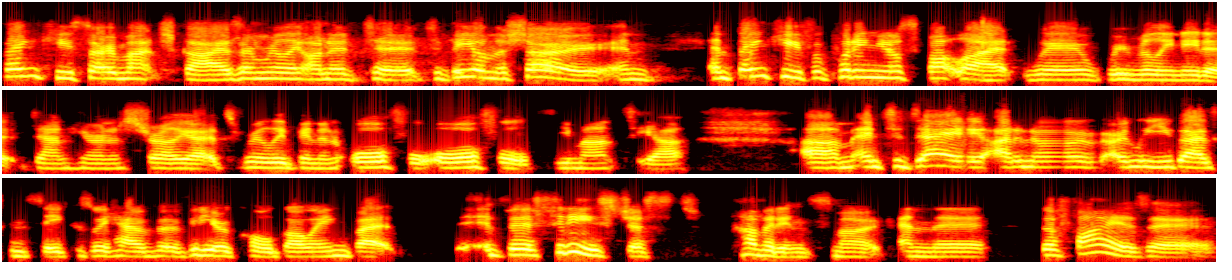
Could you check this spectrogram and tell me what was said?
Thank you so much, guys. I'm really honored to, to be on the show. And and thank you for putting your spotlight where we really need it down here in Australia. It's really been an awful, awful few months here. Um, and today, I don't know, only you guys can see because we have a video call going, but the city is just covered in smoke and the, the fires are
